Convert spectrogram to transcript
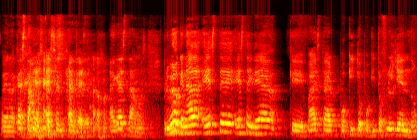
Bueno, acá estamos presentando. acá estamos. Acá estamos. Primero que nada, este, esta idea que va a estar poquito a poquito fluyendo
